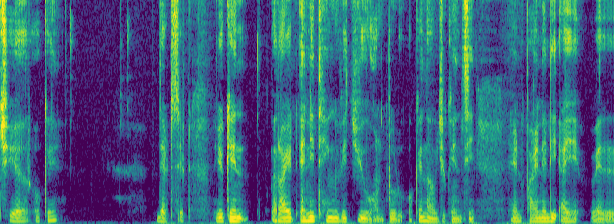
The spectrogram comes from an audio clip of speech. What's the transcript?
chair okay? That's it. You can write anything which you want to do okay? Now you can see. And finally i will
